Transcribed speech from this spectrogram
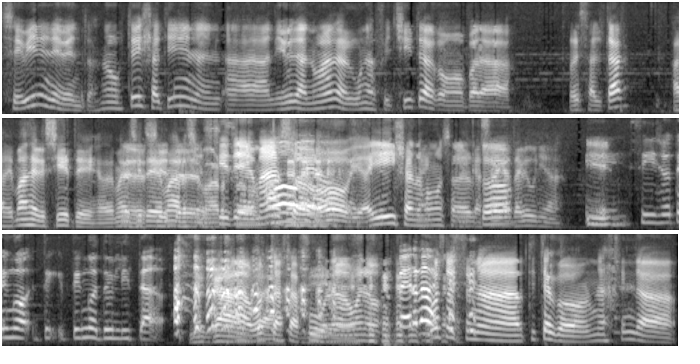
se vienen eventos, ¿no? ¿Ustedes ya tienen en- a nivel anual alguna fechita como para resaltar? Además del 7, además del El 7 de 7 de marzo. El marzo. 7 de marzo, Obvio. obvio, ahí ya nos En- vamos a ver Casa de todo. Cataluña. Eh, sí, yo tengo, te- tengo todo un listado. Me encanta. Ah, vos estás a full, no, bueno. Perdón. Vos sos una artista con una agenda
